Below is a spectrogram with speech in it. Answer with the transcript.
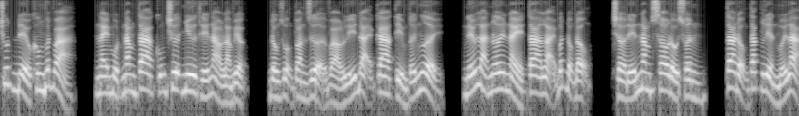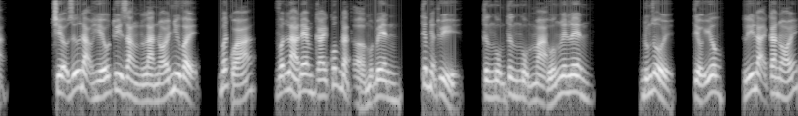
chút đều không vất vả, này một năm ta cũng chưa như thế nào làm việc, đồng ruộng toàn dựa vào Lý Đại ca tìm tới người, nếu là nơi này ta lại bất động động, chờ đến năm sau đầu xuân, ta động tác liền mới lạ. Triệu giữ đạo hiếu tuy rằng là nói như vậy, bất quá, vẫn là đem cái quốc đặt ở một bên, tiếp nhận thủy, từng ngụm từng ngụm mà uống lên lên. Đúng rồi, tiểu yêu, Lý Đại ca nói,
